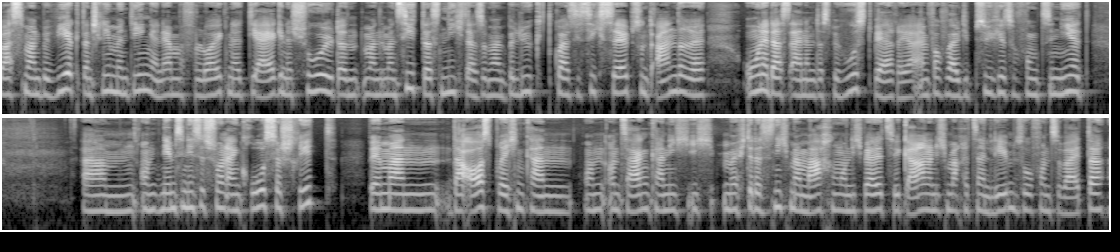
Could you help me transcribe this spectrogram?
was man bewirkt an schlimmen Dingen. Ja, man verleugnet die eigene Schuld und man, man sieht das nicht. Also man belügt quasi sich selbst und andere, ohne dass einem das bewusst wäre. Ja, einfach weil die Psyche so funktioniert. Ähm, und in dem Sinn ist es schon ein großer Schritt, wenn man da ausbrechen kann und, und sagen kann, ich, ich möchte das nicht mehr machen und ich werde jetzt vegan und ich mache jetzt ein Lebenshof und so weiter.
